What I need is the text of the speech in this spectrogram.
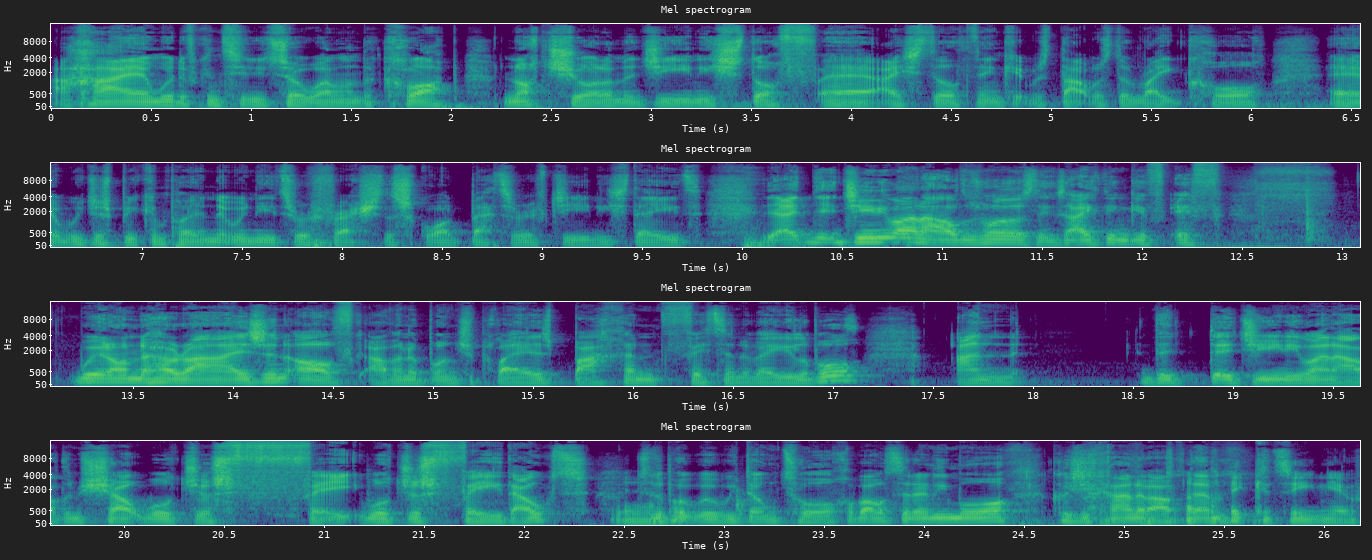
a high and would have continued so well under Klopp. Not sure on the Gini stuff. Uh, I still think it was that was the right call. Uh, we'd just be complaining that we need to refresh the squad better if Gini stayed. Uh, Gini Wijnaldum's one of those things. I think if if we're on the horizon of having a bunch of players back and fit and available, and the, the Gini Wijnaldum shout will just fade will just fade out to the point where we don't talk about it anymore because you kind of have them. Like Coutinho.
